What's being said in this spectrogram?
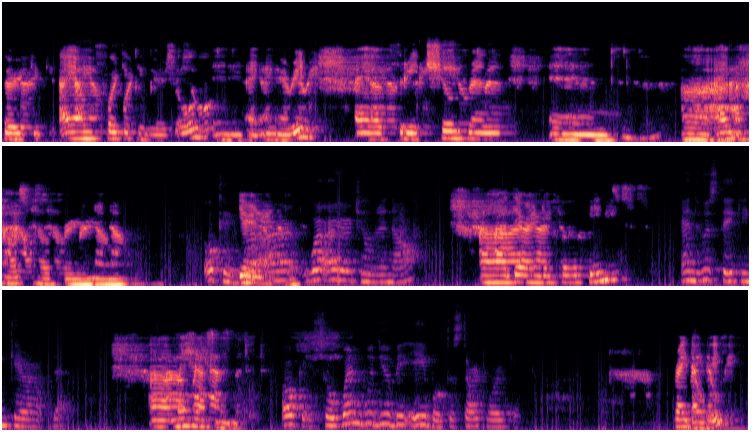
30, I am 42 years old and I am married. I have three children and uh, I'm a house helper now. Okay, where are where are your children now? Uh, they're in the Philippines. And who's taking care of them? Uh, my husband, Okay, so when would you be able to start working? Right away.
